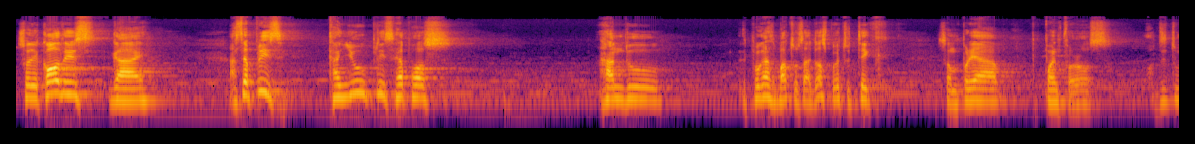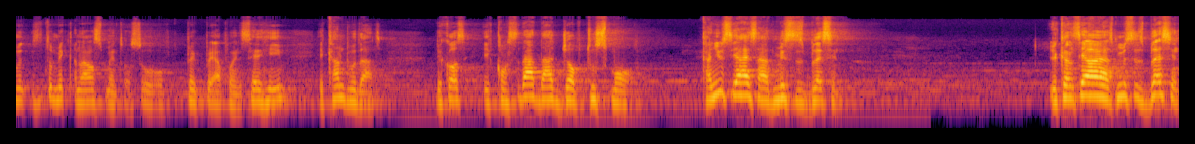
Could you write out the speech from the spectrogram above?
So they called this guy and said, Please, can you please help us handle the program's to start. Just for to take some prayer point for us. Or to, to make announcement or so, prayer point. Say him, he can't do that because he considered that job too small. Can you see how he has missed his blessing? You can see how he has missed his blessing.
